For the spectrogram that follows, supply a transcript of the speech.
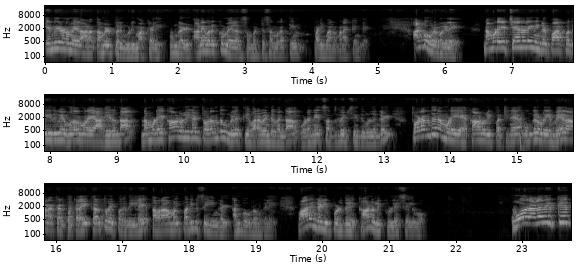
என் உயிரின மேலான தமிழ் பெருங்குடி மக்களே உங்கள் அனைவருக்கும் மேலரசம்பட்டு சமூகத்தின் பணிவான வணக்கங்கள். அன்பு உறவுகளே நம்முடைய சேனலை நீங்கள் பார்ப்பது இதுவே முதல் முறையாக இருந்தால் நம்முடைய காணொளிகள் தொடர்ந்து உங்களுக்கு வர வேண்டும் என்றால் உடனே சப்ஸ்கிரைப் செய்து கொள்ளுங்கள். தொடர்ந்து நம்முடைய காணொளி பற்றின உங்களுடைய மேலான கருத்துக்களை கருத்துரை பகுதியிலே தவறாமல் பதிவு செய்யுங்கள் அன்பு உறவுகளே. வாருங்கள் இப்பொழுது காணொளிக்குள்ளே செல்வோம். ஓரளவிற்கு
